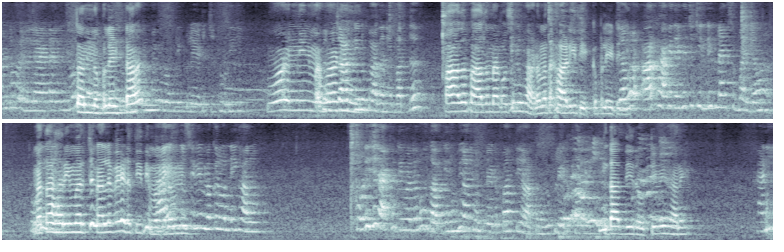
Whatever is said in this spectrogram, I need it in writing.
ਮਿੰਟ ਹੋਏ ਨੇ ਲਾਈਟ ਆਈ ਨੂੰ ਤਿੰਨ ਪਲੇਟਾਂ। ਮੈਕਰੋਨੀ ਪਲੇਟ 'ਚ ਥੋੜੀ ਜਿਹੀ। ਉਹ ਇੰਨੀ ਨੀ ਮੈਂ ਦਾਦੀ ਖਾਣੀ ਨੂੰ ਪਾ ਦਨੇ ਵੱਧ। ਪਾ ਦੋ ਪਾ ਦੋ ਮੈਂ ਕੁਛ ਨਹੀਂ ਖਾਣਾ ਮੈਂ ਤਾਂ ਖਾ ਲਈ ਤੀ ਇੱਕ ਪਲੇਟ ਜੀ। ਆ ਖਾ ਕੇ ਦੇਖੇ ਚ ਚਿੱਲੀ ਫਲੈਕਸ ਪਾਈ ਜਾ ਹੁਣ। ਮੈਂ ਤਾਂ ਹਰੀ ਮਿਰਚ ਨਾਲ ਲਪੇੜਤੀ ਤੀ Guys, ਮਕਰੋਨੀ ਤੁਸੀਂ ਵੀ ਮੈਕਰੋਨੀ ਖਾ ਲਓ। ਥੋੜੀ ਜਿਹੀ ਰੱਖਦੀ ਮੈਂ ਤੈਨੂੰ ਦਾਦੀ ਨੂੰ ਵੀ ਆਹ ਮੈਂ ਪਲੇਟ ਭਰਤੀ ਆਪ ਨੂੰ ਵੀ ਪਲੇਟ ਭਰ ਲਈ ਦਾਦੀ ਰੋਟੀ ਵੀ ਖਾਣੀ ਖਾਣੀ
